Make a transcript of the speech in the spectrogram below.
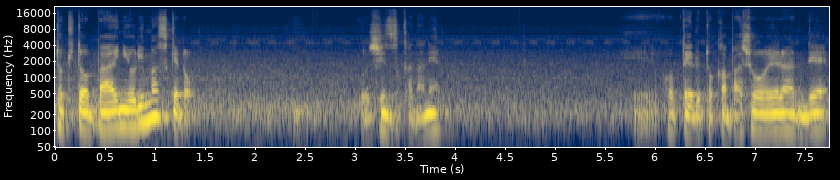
時と場合によりますけど静かなねホテルとか場所を選んで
